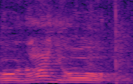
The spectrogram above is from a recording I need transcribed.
¡Oh, no!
